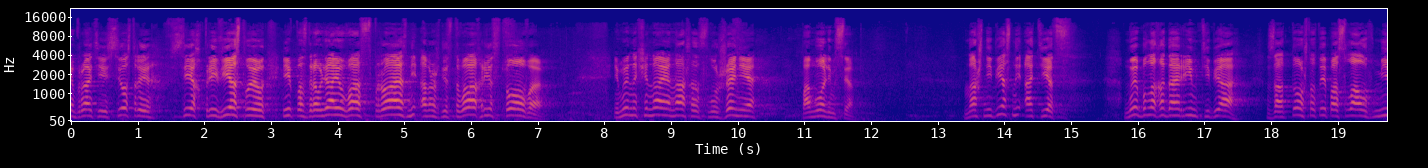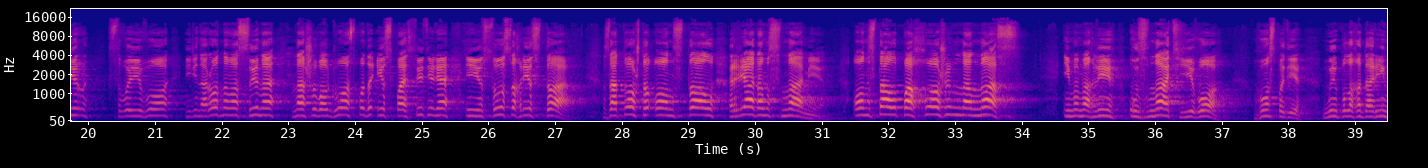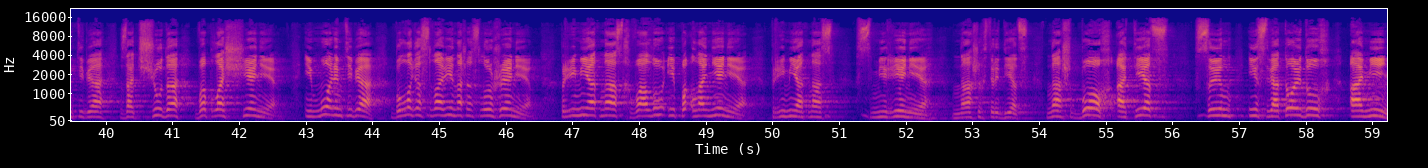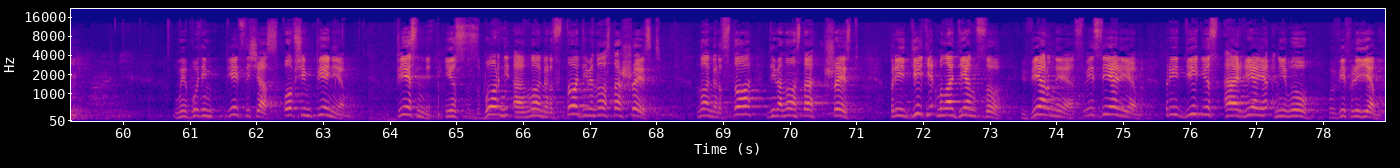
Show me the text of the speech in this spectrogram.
Дорогие братья и сестры, всех приветствую и поздравляю вас с праздником Рождества Христова. И мы, начиная наше служение, помолимся. Наш Небесный Отец, мы благодарим Тебя за то, что Ты послал в мир своего единородного Сына, нашего Господа и Спасителя Иисуса Христа – за то, что Он стал рядом с нами. Он стал похожим на нас, и мы могли узнать Его. Господи, мы благодарим Тебя за чудо воплощения и молим Тебя, благослови наше служение, прими от нас хвалу и поклонение, прими от нас смирение наших сердец. Наш Бог, Отец – Сын и Святой Дух. Аминь. Мы будем петь сейчас общим пением песни из сборника номер 196. Номер 196. «Придите младенцу, верные, с весельем, придите с арея к нему в Вифлеем».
